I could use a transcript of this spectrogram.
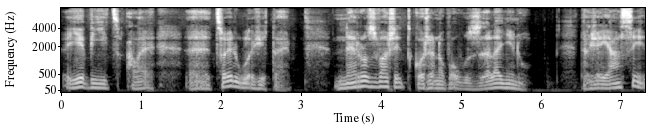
je víc, ale eh, co je důležité, nerozvařit kořenovou zeleninu. Takže já si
